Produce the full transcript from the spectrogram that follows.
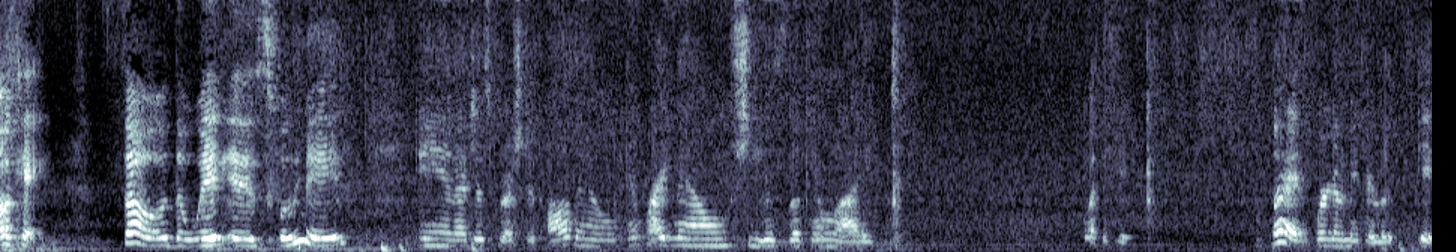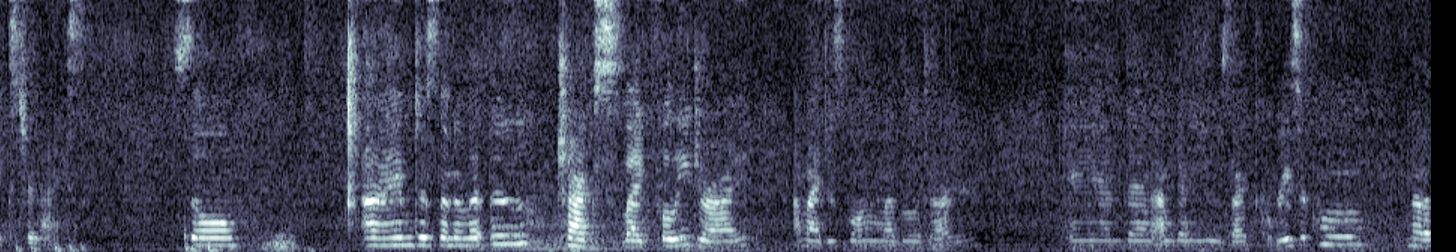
Okay, so the wig is fully made and I just brushed it all down and right now she is looking like what the heck. But we're gonna make her look extra nice. So I'm just gonna let the tracks like fully dry. I might just go on my blow dryer and then I'm gonna use like a razor comb not a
